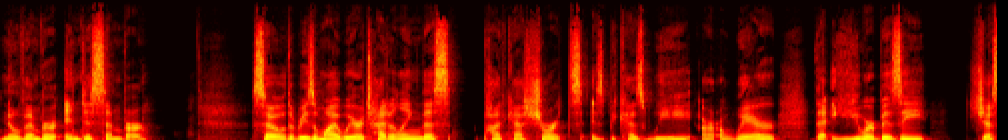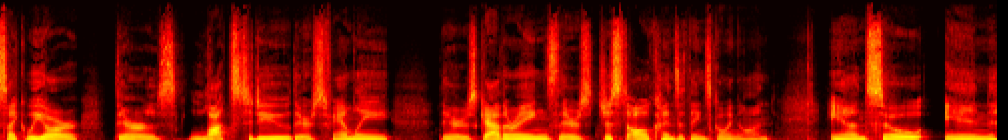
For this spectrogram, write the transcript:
November and December. So, the reason why we are titling this podcast shorts is because we are aware that you are busy just like we are. There's lots to do. There's family, there's gatherings, there's just all kinds of things going on. And so, in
